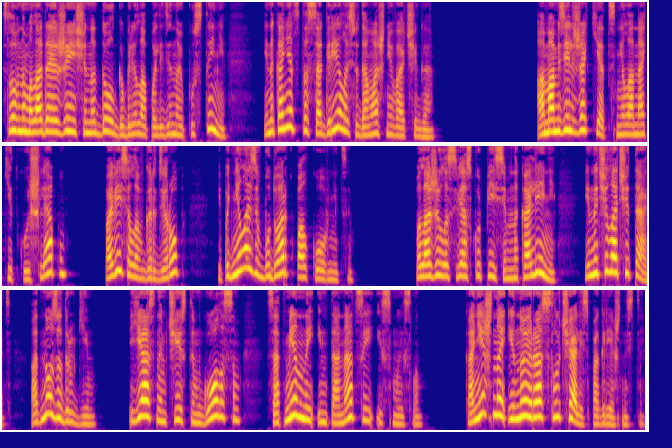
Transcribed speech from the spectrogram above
словно молодая женщина долго брела по ледяной пустыне и, наконец-то, согрелась у домашнего очага. А мамзель Жакет сняла накидку и шляпу, повесила в гардероб и поднялась в будуар к полковнице. Положила связку писем на колени и начала читать, одно за другим, ясным чистым голосом, с отменной интонацией и смыслом. Конечно, иной раз случались погрешности.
